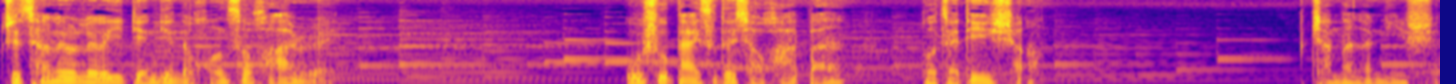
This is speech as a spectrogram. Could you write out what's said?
只残留了一点点的黄色花蕊，无数白色的小花瓣落在地上。沾满了泥水，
